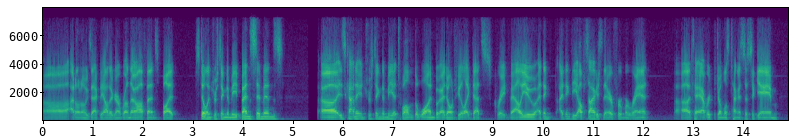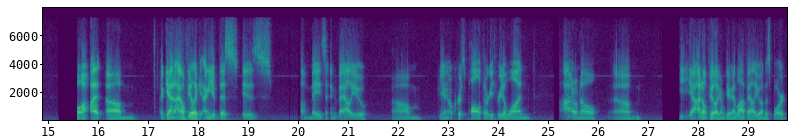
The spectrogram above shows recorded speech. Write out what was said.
uh, I don't know exactly how they're going to run their offense, but still interesting to me. Ben Simmons uh, is kind of interesting to me at 12 to one, but I don't feel like that's great value. I think I think the upside is there for Morant uh, to average almost 10 assists a game, but um, again, I don't feel like any of this is amazing value. Um, you know, Chris Paul 33 to 1. I don't know. Um, yeah, I don't feel like I'm getting a lot of value on this board.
